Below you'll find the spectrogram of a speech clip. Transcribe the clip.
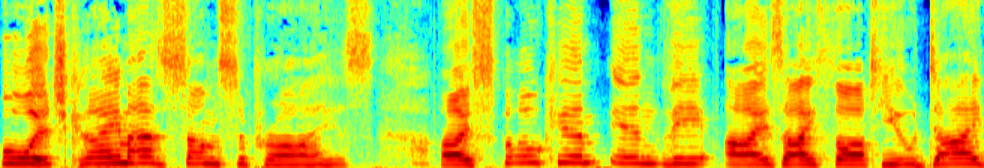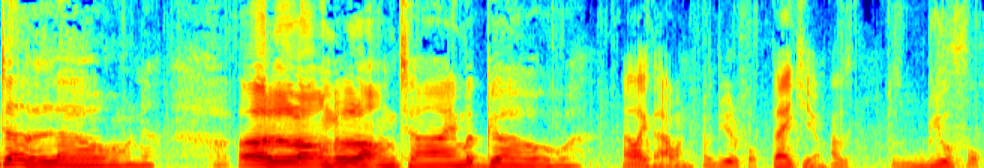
which came as some surprise. I spoke him in the eyes, I thought you died alone a long, long time ago. I like that one. That was beautiful. Thank you. That was, that was beautiful.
